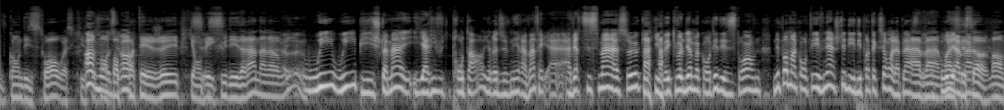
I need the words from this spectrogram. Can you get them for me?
vous content des histoires où est-ce qu'ils Ah, ne sont pas ah. protégés puis qui ont vécu des drames dans leur vie? Euh, oui, oui, puis justement, il arrive trop tard, il aurait dû venir avant. Fait avertissement à ceux qui, qui veulent, qui veulent venir me conter des histoires. Venez pas m'en conter, venez acheter des, des protections à la place. Avant, oui, Oui, c'est ça. Bon,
